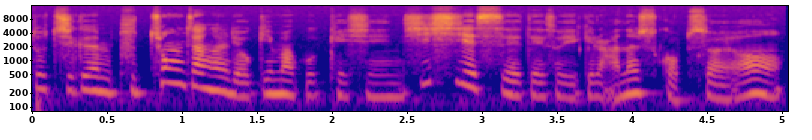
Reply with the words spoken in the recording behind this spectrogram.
또 지금 부총장을 역임하고 계신 CCS에 대해서 얘기를 안 할 수가 없어요.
